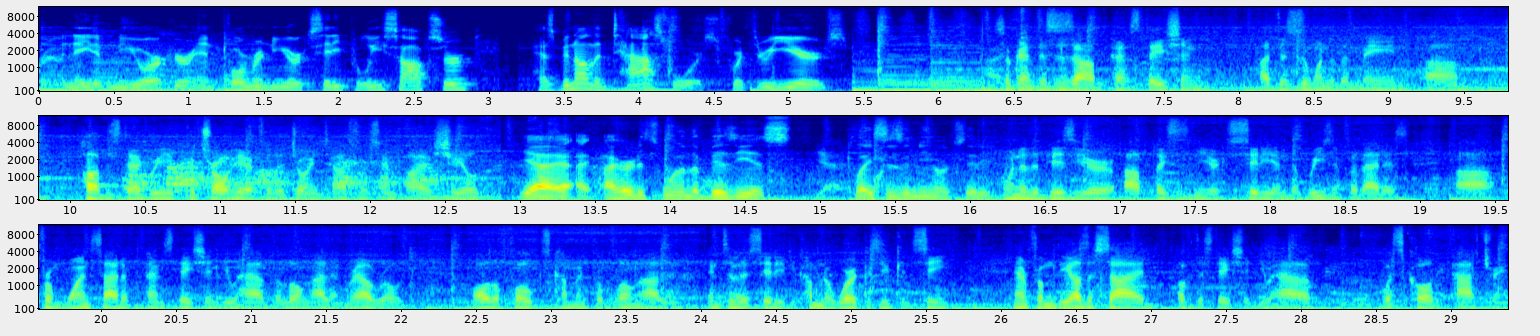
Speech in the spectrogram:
a native New Yorker and former New York City police officer, has been on the task force for three years. So again, this is our Penn Station. Uh, this is one of the main um, hubs that we patrol here for the Joint Task Force Empire Shield. Yeah, I, I heard it's one of the busiest Yeah, it's places in New York City. One of the busier uh, places in New York City, and the reason for that is uh, from one side of Penn Station, you have the Long Island Railroad. All the folks coming from Long Island into the city to come to work, as you can see. And from the other side of the station, you have what's called the PATH train.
